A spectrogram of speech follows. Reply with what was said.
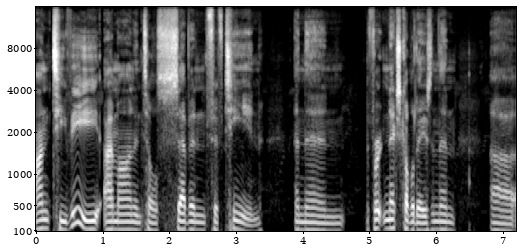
on TV, I'm on until 7:15, and then the fir- next couple days, and then uh,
